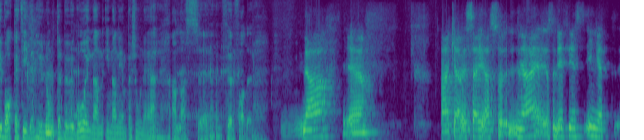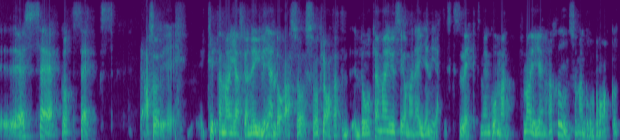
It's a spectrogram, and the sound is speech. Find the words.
tillbaka i tiden hur långt det behöver gå innan, innan en person är allas eh, förfader? Ja, eh, man kan väl säga så, nej, alltså det finns inget eh, säkert sätt. Alltså, eh, tittar man ganska nyligen då, va, så, så klart att då kan man ju se om man är genetisk släkt. Men går man för varje generation som man går bakåt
